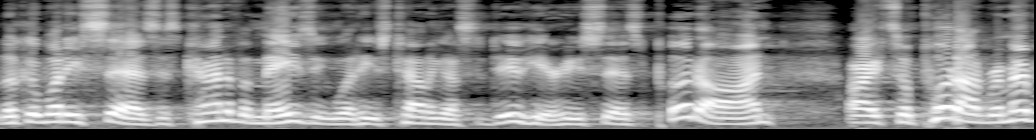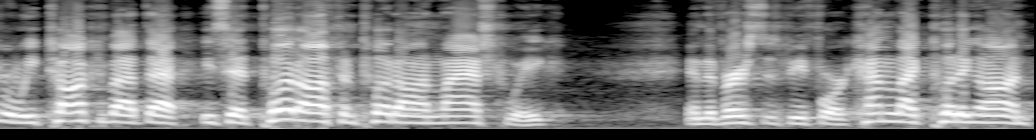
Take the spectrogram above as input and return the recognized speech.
Look at what he says. It's kind of amazing what he's telling us to do here. He says, Put on. All right, so put on. Remember, we talked about that. He said, Put off and put on last week in the verses before, kind of like putting on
